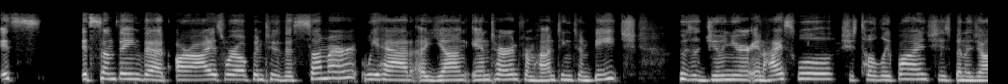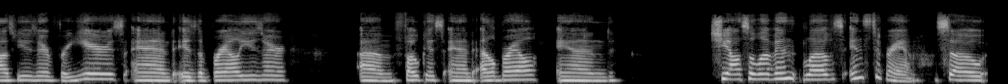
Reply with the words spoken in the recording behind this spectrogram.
it's, it's something that our eyes were open to this summer. We had a young intern from Huntington Beach who's a junior in high school. She's totally blind. She's been a JAWS user for years and is a Braille user, um, Focus and ElBraille. And she also love in, loves Instagram. So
